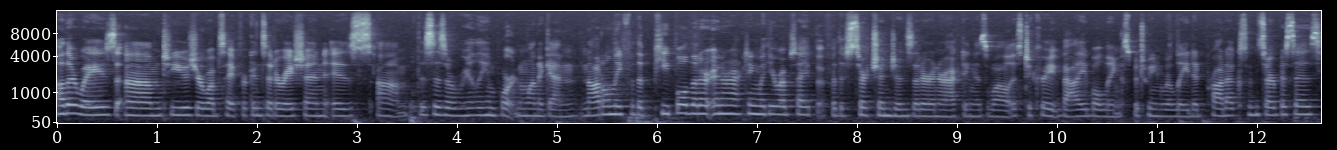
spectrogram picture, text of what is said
Other ways um, to use your website for consideration is um, this is a really important one again, not only for the people that are interacting with your website, but for the search engines that are interacting as well, is to create valuable links between related products and services.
